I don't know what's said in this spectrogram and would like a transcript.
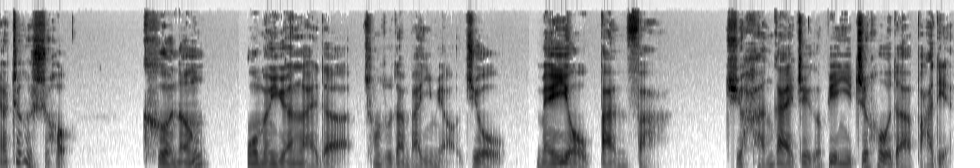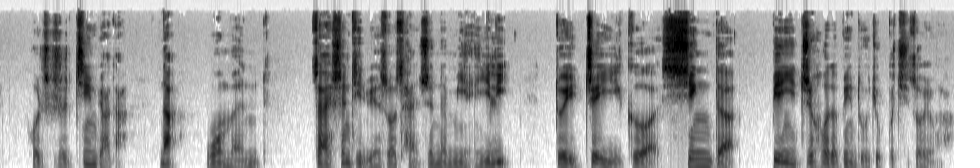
那这个时候可能我们原来的重组蛋白疫苗就没有办法去涵盖这个变异之后的靶点或者是基因表达，那我们在身体里面所产生的免疫力。对这一个新的变异之后的病毒就不起作用了，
